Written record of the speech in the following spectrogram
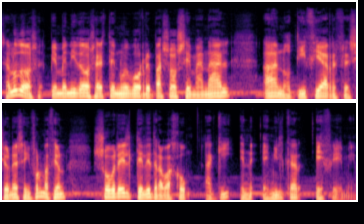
Saludos, bienvenidos a este nuevo repaso semanal a noticias, reflexiones e información sobre el teletrabajo aquí en Emilcar FM.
